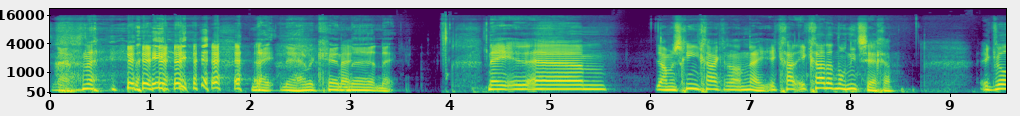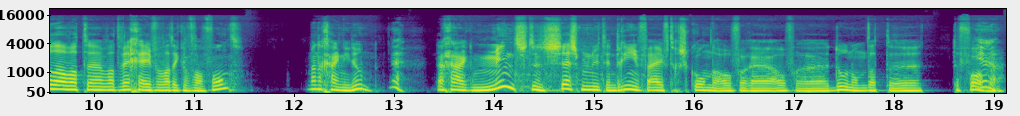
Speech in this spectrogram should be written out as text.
Nee, nee, heb ik geen... Nee. Nee, nee. Nee, eh, ehm, ja, misschien ga ik er... Nee, ik ga, ik ga dat nog niet zeggen. Ik wilde al wat, eh, wat weggeven wat ik ervan vond. Maar dat ga ik niet doen. Nee. Daar ga ik minstens 6 minuten en 53 seconden over, eh, over eh, doen om dat eh, te vormen. Ja.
